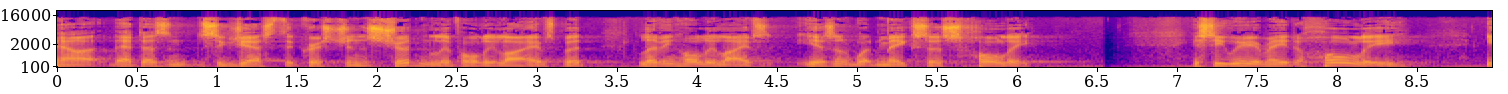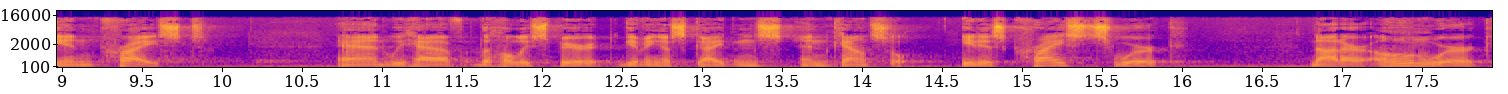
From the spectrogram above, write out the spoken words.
Now, that doesn't suggest that Christians shouldn't live holy lives, but living holy lives isn't what makes us holy. You see, we are made holy in Christ, and we have the Holy Spirit giving us guidance and counsel. It is Christ's work, not our own work,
